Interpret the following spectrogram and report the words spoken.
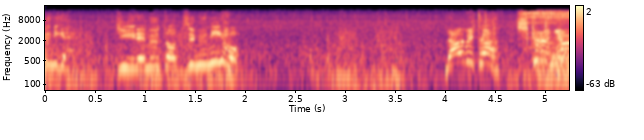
グニゲ。ギーレムートジムミーホ。ラビタシクルニョ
